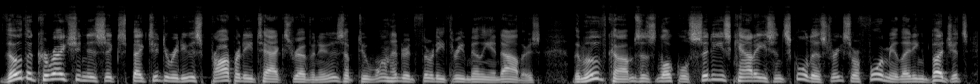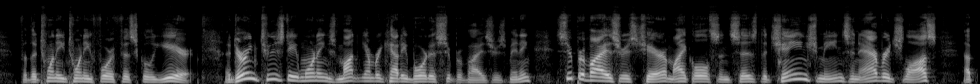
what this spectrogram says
Though the correction is expected to reduce property tax revenues up to $133 million, the move comes as local cities, counties, and school districts are formulating budgets for the 2024 fiscal year. Uh, during Tuesday morning's Montgomery County Board of Supervisors meeting, Supervisors Chair Mike Olson says the change means an average loss of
